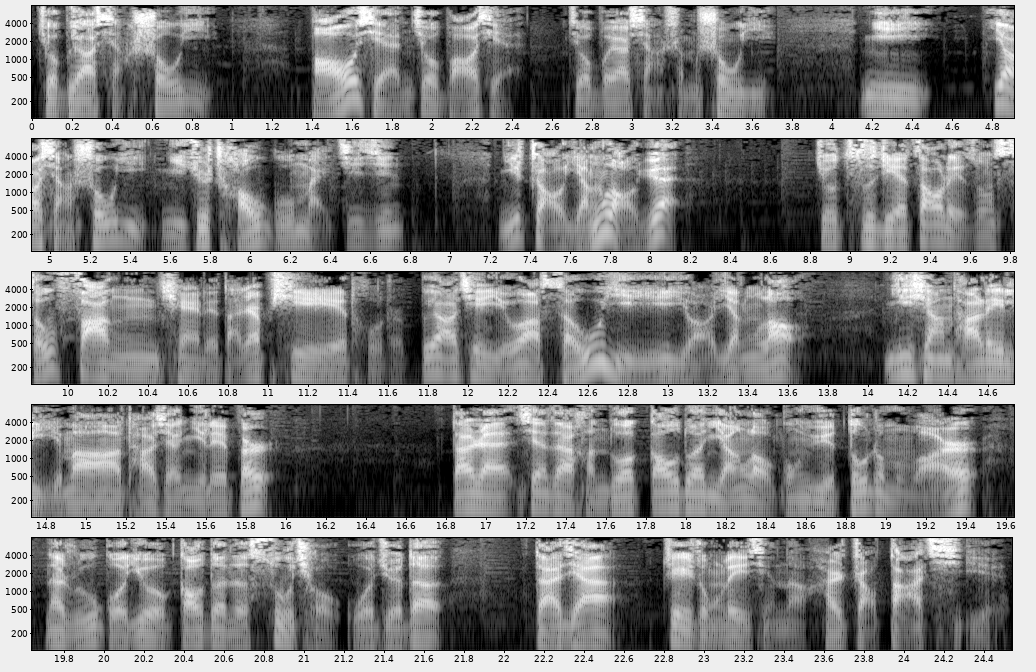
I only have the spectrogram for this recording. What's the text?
就不要想收益；保险就保险，就不要想什么收益。你要想收益，你去炒股买基金，你找养老院。就直接找那种收房钱的，大家撇脱点，不要去又要收益又要养老。你想他的利嘛，他想你的本儿。当然，现在很多高端养老公寓都这么玩儿。那如果又有高端的诉求，我觉得大家这种类型呢，还是找大企业，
